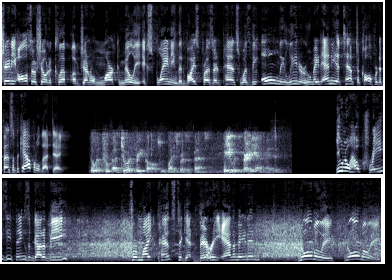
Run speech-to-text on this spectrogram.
Cheney also showed a clip of General Mark Milley explaining that Vice President Pence was the only leader who made any attempt to call for defense of the Capitol that day. There were uh, two or three calls with Vice President Pence. He was very animated. You know how crazy things have got to be for Mike Pence to get very animated? Normally, normally,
